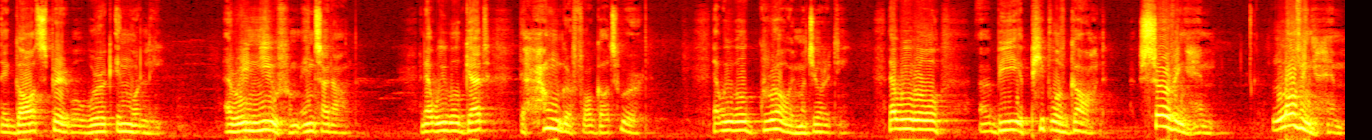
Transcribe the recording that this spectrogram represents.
That God's Spirit will work inwardly and renew from inside out. And that we will get the hunger for God's Word. That we will grow in maturity. That we will uh, be a people of God, serving Him, loving Him,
